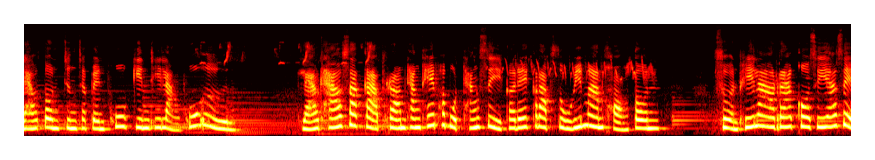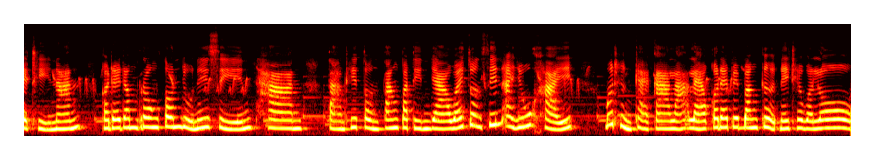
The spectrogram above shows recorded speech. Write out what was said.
แล้วตนจึงจะเป็นผู้กินทีหลังผู้อื่น แล้วเท้าสักกะพร้อมทั้งเทพบุตรทั้งสี่ก็ได้กลับสู่วิมานของตน ส่วนพิลาราโกศยเศรษฐีนั้น ก็ได้ดำรงตนอยู่ในศีล ทาน ตามที่ตนตั้งปฏิญญาไว้จนสิ้นอายุไข เมื่อถึงแก่กาละแล้วก็ได้ไปบังเกิดในเทวโลก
